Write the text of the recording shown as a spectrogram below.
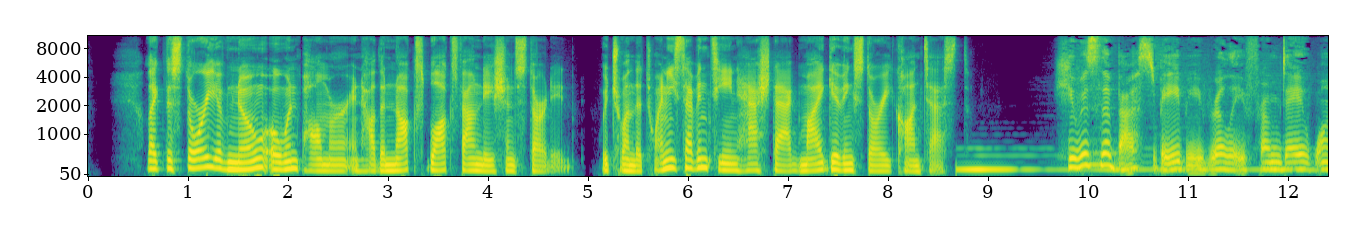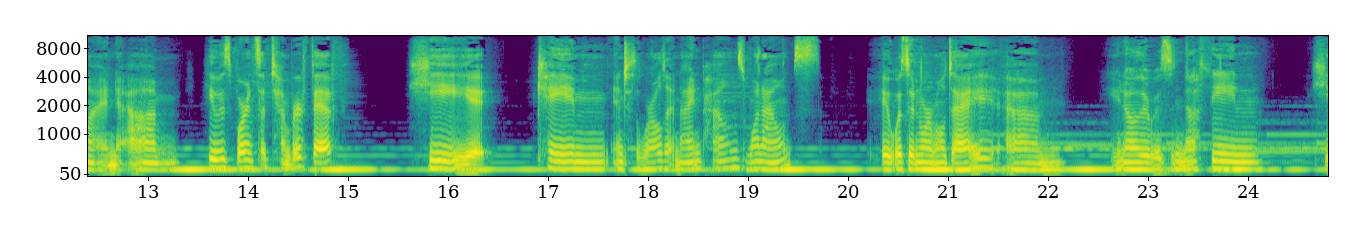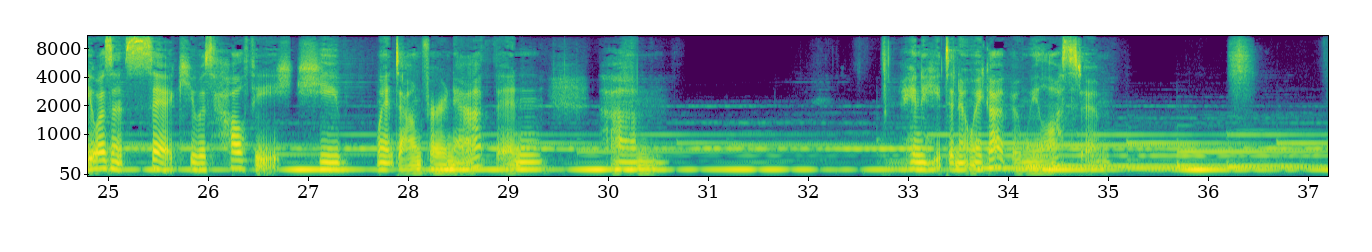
Like the story of Noah Owen Palmer and how the Knox Blocks Foundation started, which won the 2017 hashtag MyGivingStory contest. He was the best baby, really, from day one. Um, he was born September 5th. He came into the world at nine pounds, one ounce. It was a normal day. Um, you know, there was nothing, he wasn't sick, he was healthy. He went down for a nap and, um, and he didn't wake up and we lost him.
